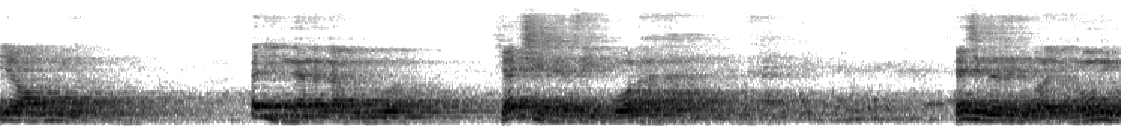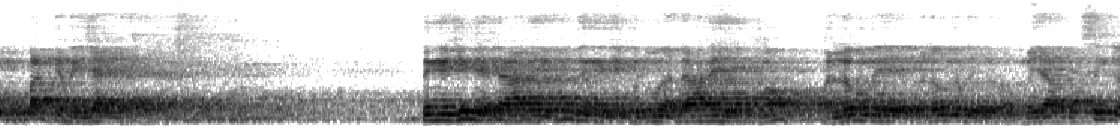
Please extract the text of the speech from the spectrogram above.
ပြောင်းနေတာအဲ့ဒီနန္ဒကဘုရားရိုက်ချင်တဲ့စိတ်ပေါ်လာတာရိုက်ချင်တဲ့စိတ်ပေါ်လာကရုံးကြီးကိုပတ်ကနေရိုက်တယ်တငယ်ချင်းတွေတားတယ်သူတငယ်ချင်းဘုရားတားတယ်နော်မလုံးနဲ့မလုံးနဲ့ပြောမရဘူးစိတ်က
